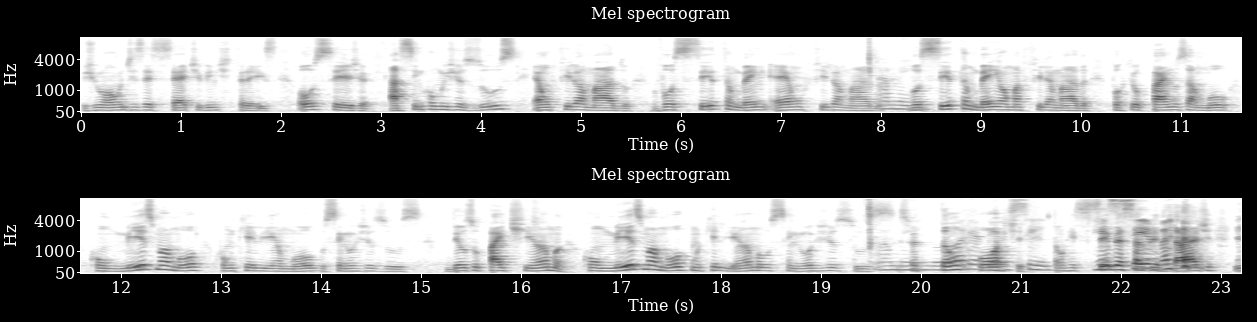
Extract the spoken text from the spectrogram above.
João 17, 23. Ou seja, assim como Jesus é um filho amado, você também é um filho amado. Amém. Você também é uma filha amada, porque o Pai nos amou com o mesmo amor com que ele amou o Senhor Jesus. Deus o Pai te ama com o mesmo amor com que Ele ama o Senhor Jesus. Amém. Isso é tão Glória forte. então receba, receba, essa verdade e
